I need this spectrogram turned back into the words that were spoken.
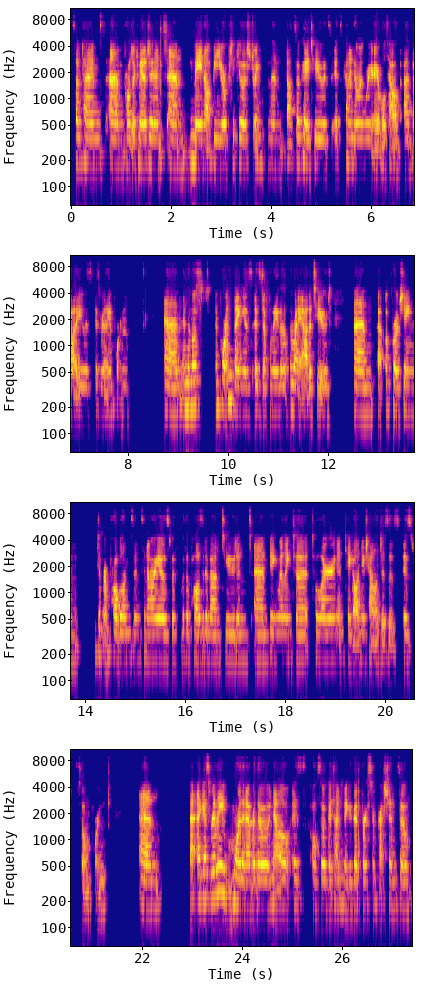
Sometimes um, project management um, may not be your particular strength, and then that's okay too. It's it's kind of knowing where you're able to have, add value is, is really important. Um, and the most important thing is, is definitely the, the right attitude, um, approaching different problems and scenarios with, with a positive attitude and um, being willing to, to learn and take on new challenges is, is so important. Um, I guess really more than ever though now is also a good time to make a good first impression. So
